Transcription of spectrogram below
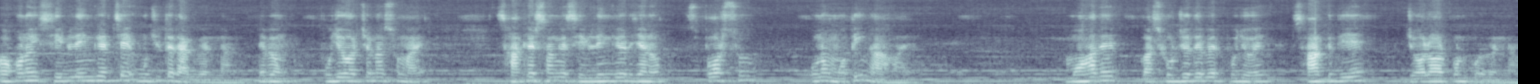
কখনোই শিবলিঙ্গের চেয়ে উঁচুতে রাখবেন না এবং পুজো অর্চনার সময় শাঁখের সঙ্গে শিবলিঙ্গের যেন স্পর্শ কোনো মতেই না হয়। মহাদেব বা সূর্যদেবের পুজোয় শাঁখ দিয়ে জল অর্পণ করবেন না।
